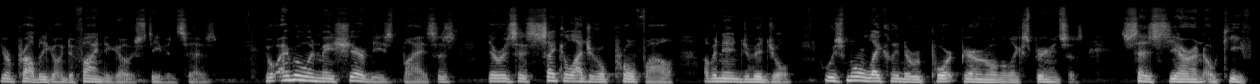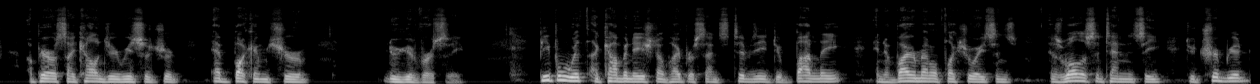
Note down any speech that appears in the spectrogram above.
you're probably going to find a ghost, Stephens says. Though everyone may share these biases, there is a psychological profile of an individual who is more likely to report paranormal experiences, says Ciarán O'Keeffe, a parapsychology researcher at Buckinghamshire New University. People with a combination of hypersensitivity to bodily and environmental fluctuations, as well as a tendency to attribute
